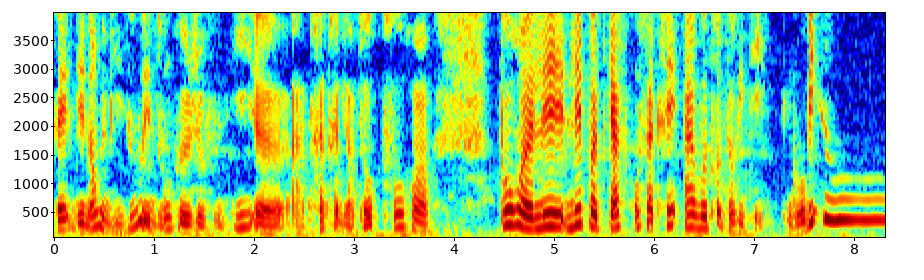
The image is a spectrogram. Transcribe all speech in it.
fais d'énormes bisous et donc je vous dis euh, à très très bientôt pour, pour les, les podcasts consacrés à votre autorité. Gros bisous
